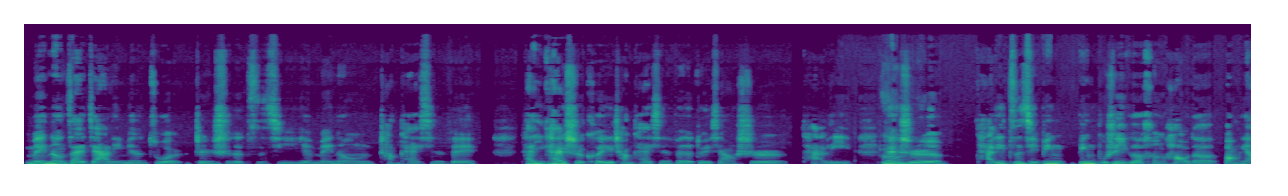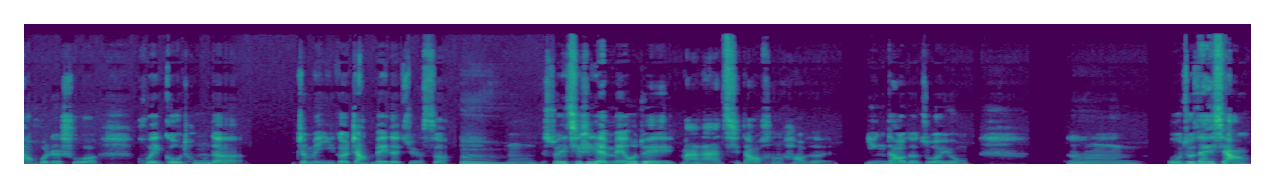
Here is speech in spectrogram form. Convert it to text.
没能在家里面做真实的自己，也没能敞开心扉。他一开始可以敞开心扉的对象是塔莉，但是塔莉自己并并不是一个很好的榜样，或者说会沟通的这么一个长辈的角色，嗯嗯，所以其实也没有对马拉起到很好的引导的作用。嗯，我就在想，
